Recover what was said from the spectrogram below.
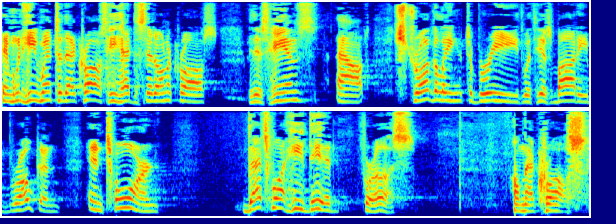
and when he went to that cross, he had to sit on a cross with his hands out, struggling to breathe with his body broken and torn. That's what he did for us on that cross.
